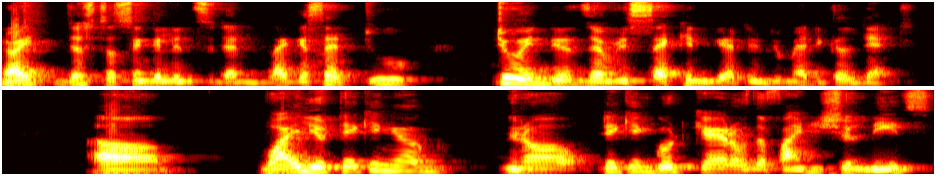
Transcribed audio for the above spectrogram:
right? Just a single incident. Like I said, two, two Indians every second get into medical debt. Uh, while you're taking a, you know, taking good care of the financial needs,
